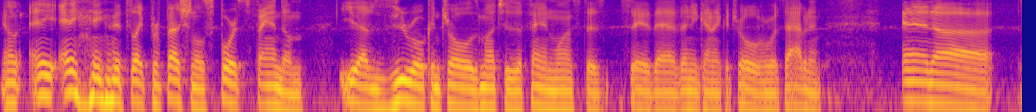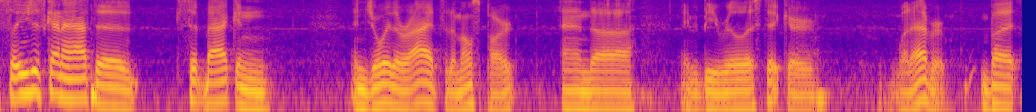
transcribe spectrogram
you know any anything that's like professional sports fandom, you have zero control as much as a fan wants to say they have any kind of control over what's happening. And uh, so you just kind of have to sit back and enjoy the ride for the most part, and uh, maybe be realistic or whatever. But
